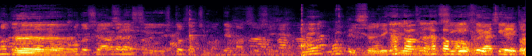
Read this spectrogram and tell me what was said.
またうん。今年新しい人たちも出ますしね。ね。一緒にできる。仲仲間を増やしていくい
